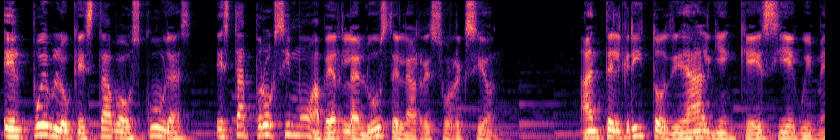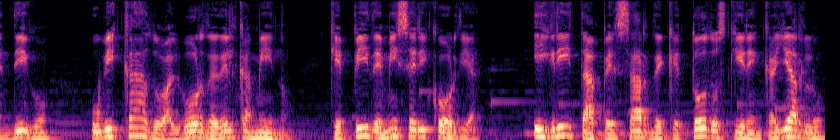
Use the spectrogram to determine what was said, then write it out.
El pueblo que estaba a oscuras está próximo a ver la luz de la resurrección. Ante el grito de alguien que es ciego y mendigo, ubicado al borde del camino, que pide misericordia y grita a pesar de que todos quieren callarlo,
